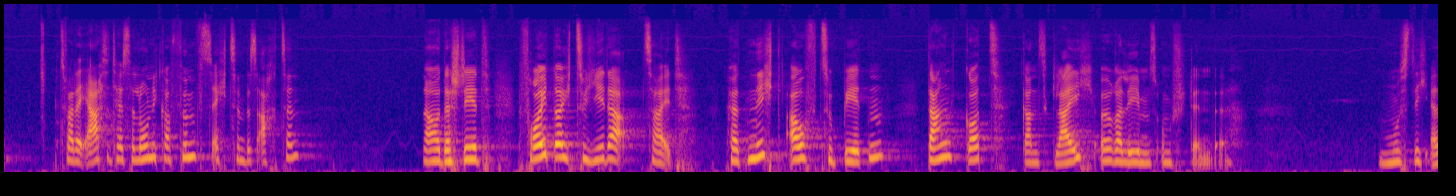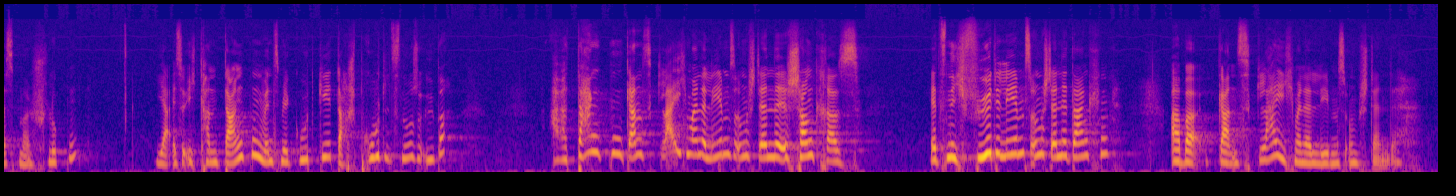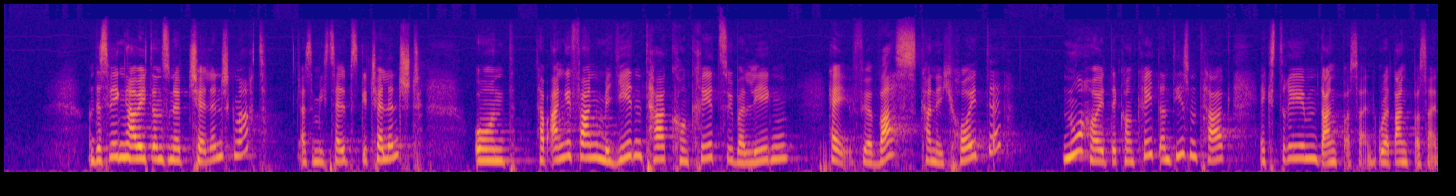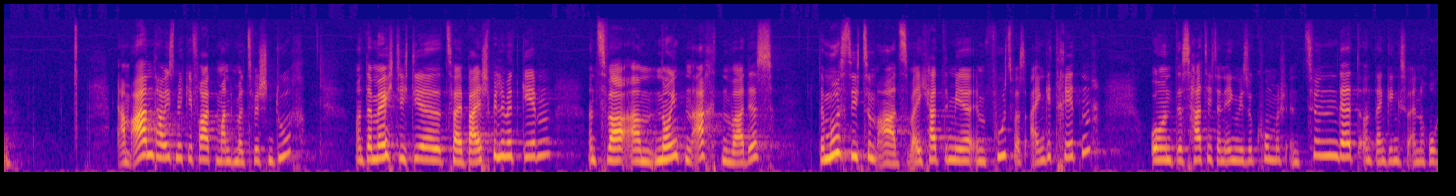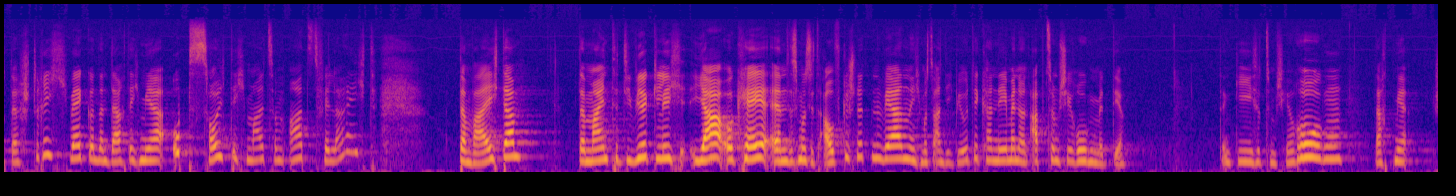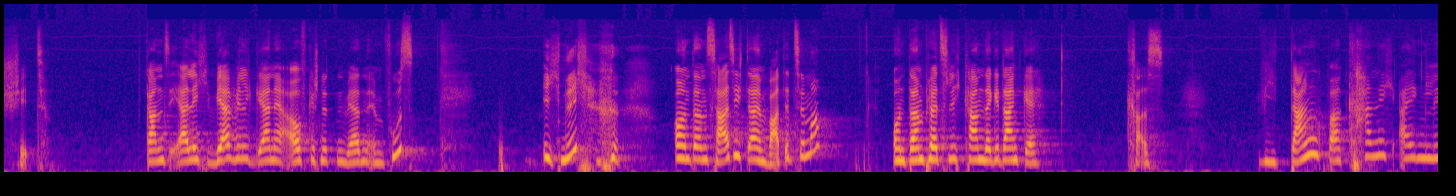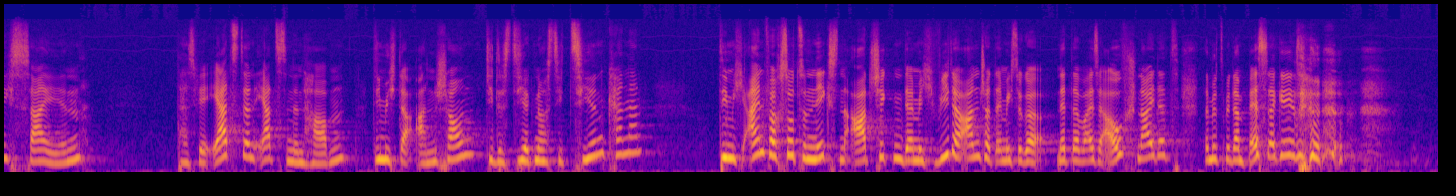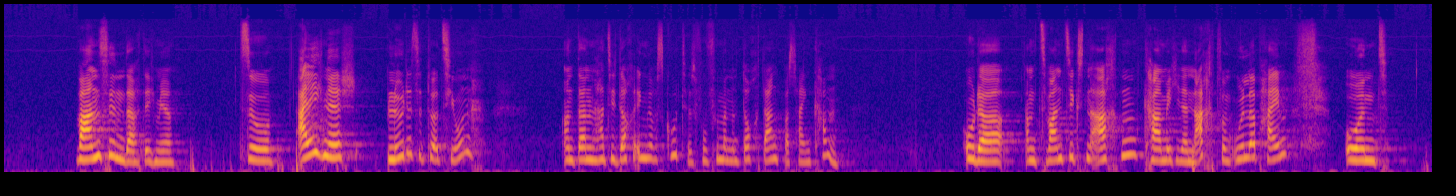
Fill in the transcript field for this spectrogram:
Und zwar der 1. Thessaloniker 5, 16 bis 18. Genau, da steht, freut euch zu jeder Zeit, hört nicht auf zu beten, dankt Gott ganz gleich eurer Lebensumstände. Musste ich erstmal schlucken. Ja, also ich kann danken, wenn es mir gut geht, da sprudelt es nur so über. Aber danken ganz gleich meiner Lebensumstände ist schon krass. Jetzt nicht für die Lebensumstände danken, aber ganz gleich meiner Lebensumstände. Und deswegen habe ich dann so eine Challenge gemacht, also mich selbst gechallenged und habe angefangen, mir jeden Tag konkret zu überlegen, hey, für was kann ich heute, nur heute, konkret an diesem Tag extrem dankbar sein oder dankbar sein. Am Abend habe ich es mich gefragt, manchmal zwischendurch. Und da möchte ich dir zwei Beispiele mitgeben. Und zwar am 9.8. war das. Da musste ich zum Arzt, weil ich hatte mir im Fuß was eingetreten und das hat sich dann irgendwie so komisch entzündet und dann ging so ein roter Strich weg und dann dachte ich mir, ups, sollte ich mal zum Arzt vielleicht? Dann war ich da. Da meinte die wirklich, ja, okay, ähm, das muss jetzt aufgeschnitten werden, ich muss Antibiotika nehmen und ab zum Chirurgen mit dir. Dann gehe ich so zum Chirurgen, dachte mir, shit. Ganz ehrlich, wer will gerne aufgeschnitten werden im Fuß? Ich nicht. Und dann saß ich da im Wartezimmer und dann plötzlich kam der Gedanke, krass, wie dankbar kann ich eigentlich sein, dass wir Ärzte und Ärztinnen haben, die mich da anschauen, die das diagnostizieren können, die mich einfach so zum nächsten Arzt schicken, der mich wieder anschaut, der mich sogar netterweise aufschneidet, damit es mir dann besser geht. Wahnsinn, dachte ich mir. So, eigentlich eine blöde Situation. Und dann hat sie doch irgendwas Gutes, wofür man dann doch dankbar sein kann. Oder am 20.08. kam ich in der Nacht vom Urlaub heim und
